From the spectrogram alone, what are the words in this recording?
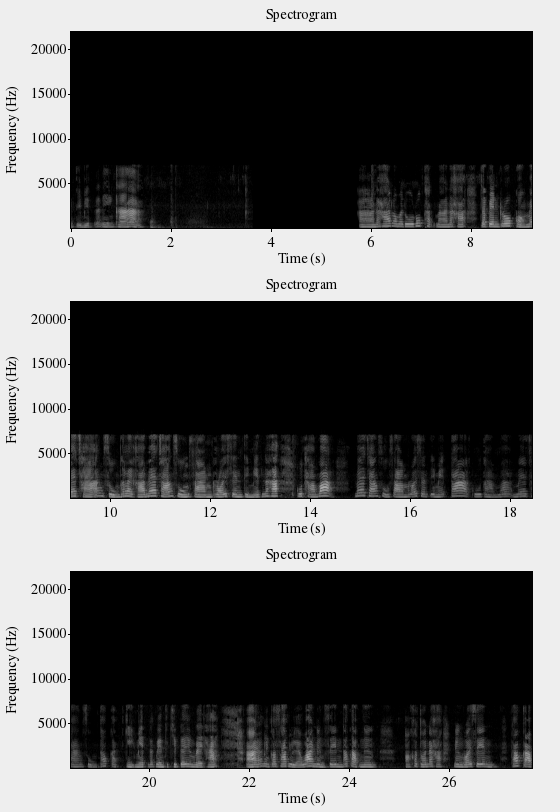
นติเมตรนั่นเองค่ะอ่านะคะเรามาดูรูปถัดมานะคะ จะเป็นรูปของแม่ช้างสูงเท่าไหร่คะแม่ช้างสูง 300เซนติเมตรนะคะครูถามว่าแม่ช้างสูง 300เซนติเมตรถ้าครูถามว่าแม่ช้างสูงเท่ากับกี่เมตร นักเรียนจะคิดได้อย่างไรคะอ่านักเรียนก็ทราบอยู่แล้วว่า1เซนเท่ากับ1อ๋อขอโทษนะคะ100เซน เท่ากับ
